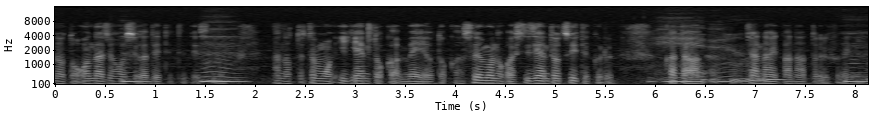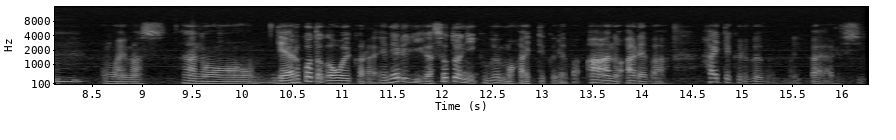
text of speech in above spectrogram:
のと同じ星が出ててですね、うん。あのとても威厳とか名誉とかそういうものが自然とついてくる方じゃないかなというふうにうん。思います。あのでやることが多いからエネルギーが外に行く分も入ってくればああのあれば入ってくる部分もいっぱいあるし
